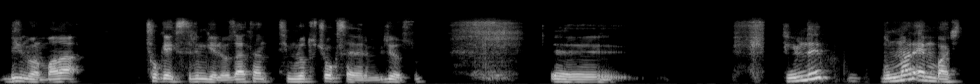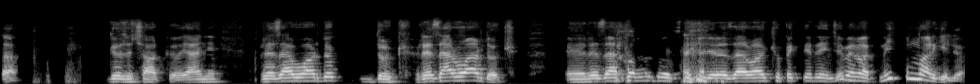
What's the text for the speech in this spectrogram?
bilmiyorum bana çok ekstrem geliyor. Zaten Tim Roth'u çok severim biliyorsun. Ee, filmde bunlar en başta göze çarpıyor. Yani rezervuar dök, dök. Rezervuar dök. Ee, rezervuar dök deyince, rezervuar köpekleri deyince benim aklıma ilk bunlar geliyor.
